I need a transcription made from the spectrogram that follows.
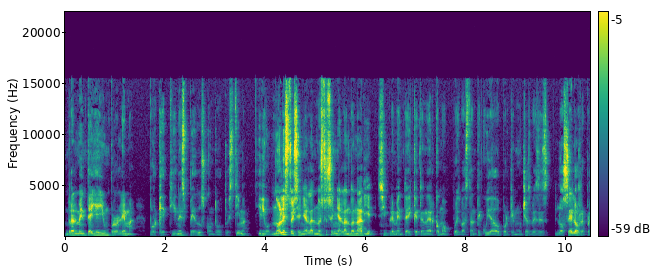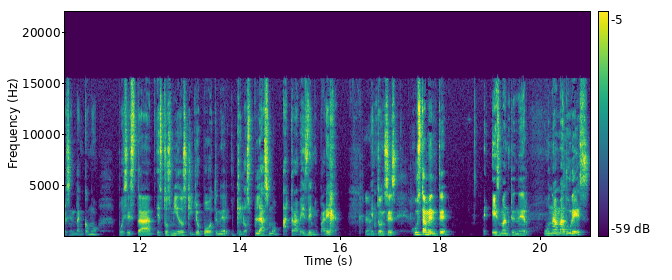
realmente ahí hay un problema, porque tienes pedos con tu autoestima. Y digo, no le estoy señalando, no estoy señalando a nadie, simplemente hay que tener como pues bastante cuidado porque muchas veces los celos representan como pues esta, estos miedos que yo puedo tener y que los plasmo a través de mi pareja. Entonces, justamente es mantener una madurez,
